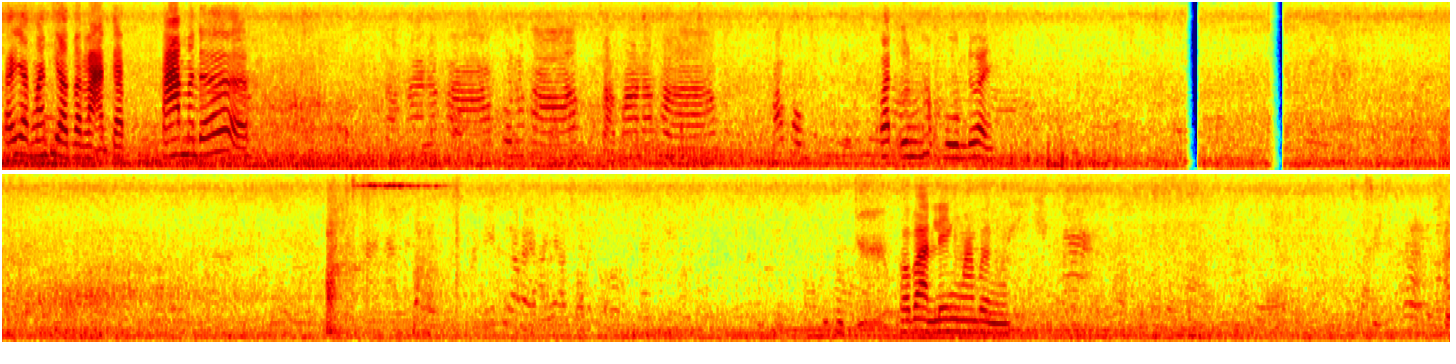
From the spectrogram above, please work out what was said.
ถ้าอยากมาเที่ยวตลาดกับตามมาเด้อสามห้านะครับคุณนะครับ สามห้านะครับครับผมวัดอุณหภูมิด้วยพอบ้านเล่งมาเบิ่งดู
